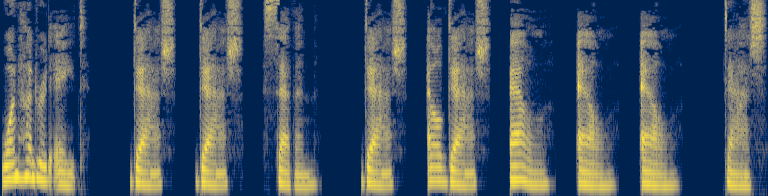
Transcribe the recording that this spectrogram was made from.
108 dash dash 7 dash L dash L L L dash.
